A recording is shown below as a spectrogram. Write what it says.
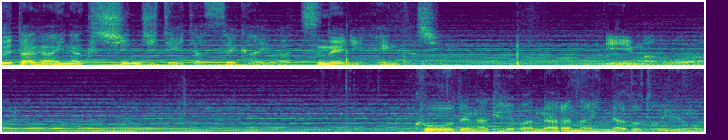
疑いなく信じていた世界は常に変化し今終わる。こうでなければならないなどというものは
